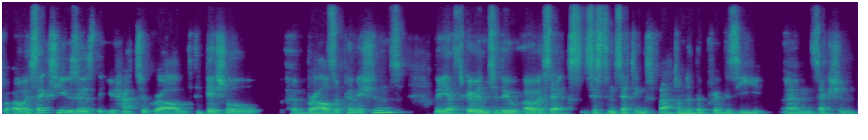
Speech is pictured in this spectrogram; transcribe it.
for OS X users that you had to grant additional uh, browser permissions, but you have to go into the OS X system settings for that under the privacy um, section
